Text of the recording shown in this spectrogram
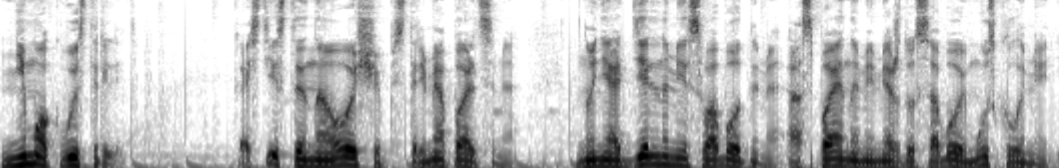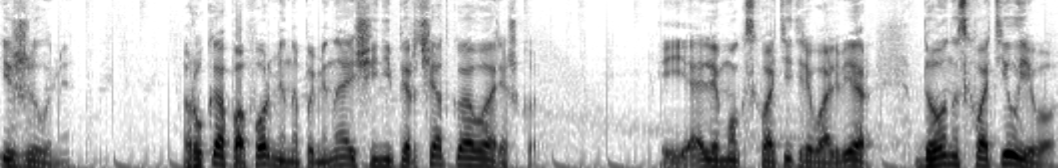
Не мог выстрелить. Костистая на ощупь, с тремя пальцами. Но не отдельными и свободными, а спаянными между собой мускулами и жилами. Рука по форме напоминающая не перчатку, а варежку. Яли мог схватить револьвер, да он и схватил его,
